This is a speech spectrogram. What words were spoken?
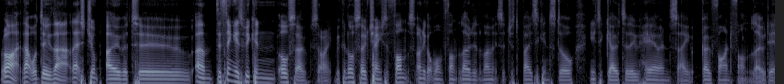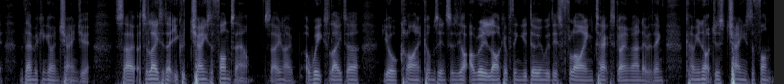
Right, that will do that. Let's jump over to um, the thing is we can also sorry we can also change the fonts. Only got one font loaded at the moment. so just a basic install. You need to go to here and say go find font, load it. Then we can go and change it. So at a later date you could change the font out. So you know a week later your client comes in and says, I really like everything you're doing with this flying text going around everything. Can you not just change the font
